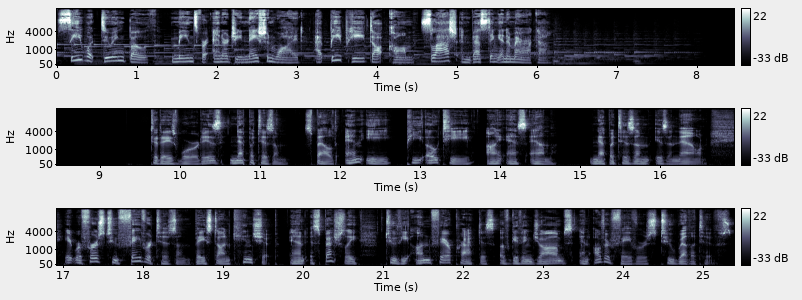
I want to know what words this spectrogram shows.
See what doing both means for energy nationwide at bp.com slash investing in America. Today's word is nepotism, spelled N-E-P-O-T-I-S-M. Nepotism is a noun. It refers to favoritism based on kinship, and especially to the unfair practice of giving jobs and other favors to relatives.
